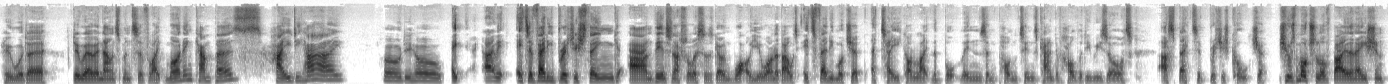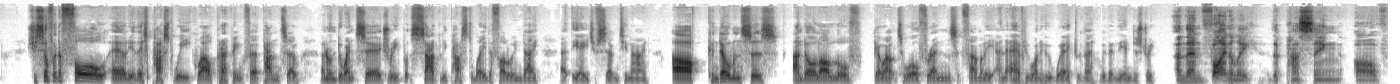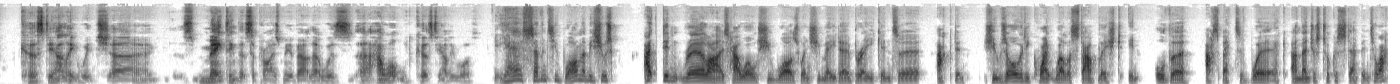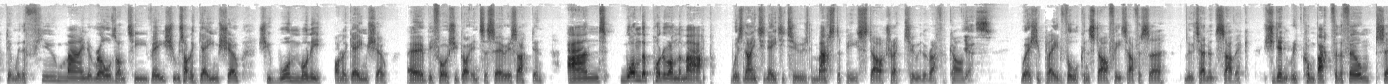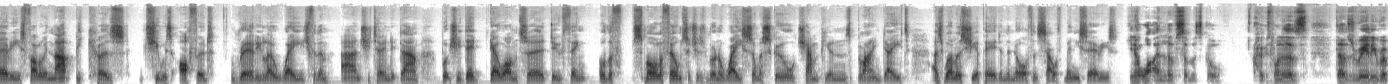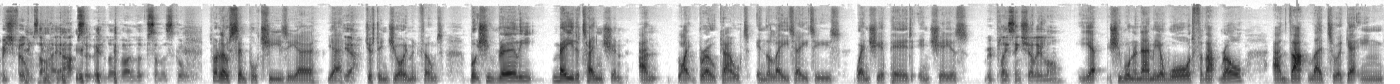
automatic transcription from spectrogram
who would uh, do her announcements of like "Morning campers, Hi-de-Hi, Hody ho." It, I mean, it's a very British thing, and the international listeners going, "What are you on about?" It's very much a, a take on like the Butlins and Pontins kind of holiday resort aspects of British culture. She was much loved by the nation. She suffered a fall earlier this past week while prepping for Panto and underwent surgery, but sadly passed away the following day at the age of 79. Our condolences and all our love go out to all friends, family, and everyone who worked with her within the industry. And then finally, the passing of Kirstie Alley, which uh, main thing that surprised me about that was uh, how old Kirstie Alley was. Yeah, 71. I mean, she was. I didn't realise how old she was when she made her break into acting. She was already quite well established in other aspects of work and then just took a step into acting with a few minor roles on TV. She was on a game show. She won money on a game show uh, before she got into serious acting. And one that put her on the map was 1982's masterpiece, Star Trek II The Wrath of Khan Yes. Where she played Vulcan Starfleet officer Lieutenant Saavik. She didn't come back for the film series following that because she was offered really low wage for them and she turned it down. But she did go on to do thing other smaller films such as Runaway, Summer School, Champions, Blind Date, as well as she appeared in the North and South miniseries. You know what? I love Summer School. It's one of those those really rubbish films that I absolutely love. I love Summer School. It's one of those simple, cheesy, uh, yeah, Yeah. just enjoyment films. But she really made attention and like broke out in the late 80s when she appeared in Cheers. Replacing Shelley Long. Yep, she won an Emmy Award for that role, and that led to her getting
